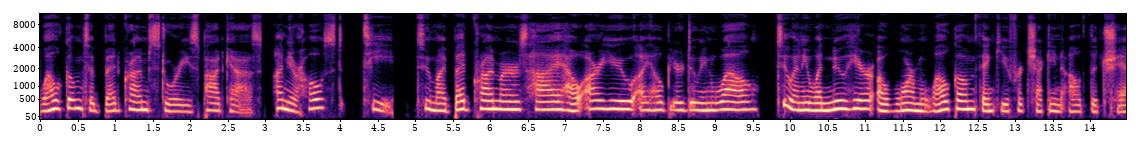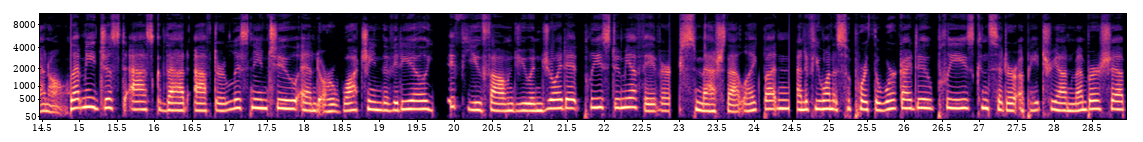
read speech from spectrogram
Welcome to Bed Crime Stories podcast. I'm your host, T. To my bed crimers, hi, how are you? I hope you're doing well. To anyone new here, a warm welcome. Thank you for checking out the channel. Let me just ask that after listening to and or watching the video, if you found you enjoyed it, please do me a favor, smash that like button. And if you want to support the work I do, please consider a Patreon membership.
